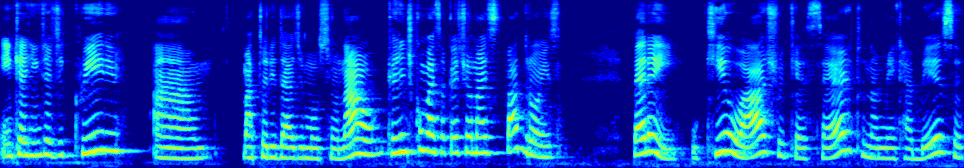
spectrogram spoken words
em que a gente adquire a maturidade emocional que a gente começa a questionar esses padrões. Peraí, o que eu acho que é certo na minha cabeça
